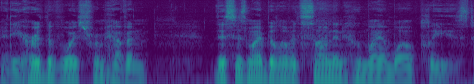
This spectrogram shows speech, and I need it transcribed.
And he heard the voice from heaven, This is my beloved Son, in whom I am well pleased.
